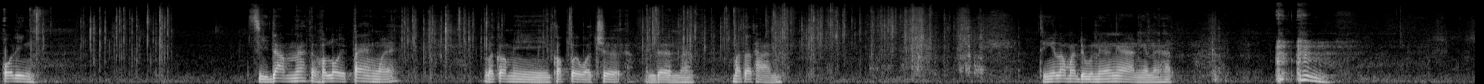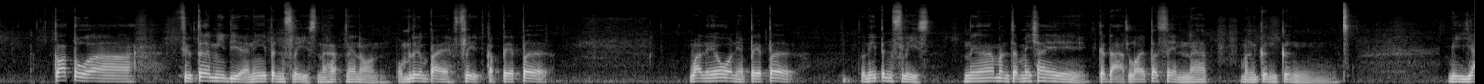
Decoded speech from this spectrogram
โอลิง สีดำนะ แต่เขาโรยแป้งไว้ แล้วก็มี copper watcher เหมือนเดิมนะมาตรฐาน ทีนี้เรามาดูเนื้องานกันนะครับ ก็ตัว ฟิลเตอร์มีเดียนี่เป็นฟรีสนะครับ แน่นอน ผมลืมไปฟรีสกับเปเปอร์วาเลโอเนี่ยเปเปอร์ตัวนี้เป็นฟรีสเนื้อมันจะไม่ใช่กระดาษร้อยเปอร์เซ็นต์นะครับ มันกึ่งกึ่งมีใย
